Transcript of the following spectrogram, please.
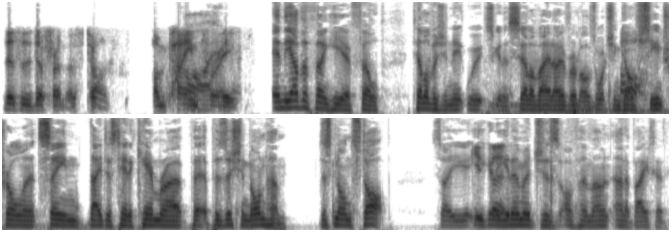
This is different this time. I'm pain free. Oh, and the other thing here, Phil, television networks are going to salivate over it. I was watching Golf oh. Central, and it seemed they just had a camera p- positioned on him, just non-stop. So you, are going to get images of him un- unabated.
